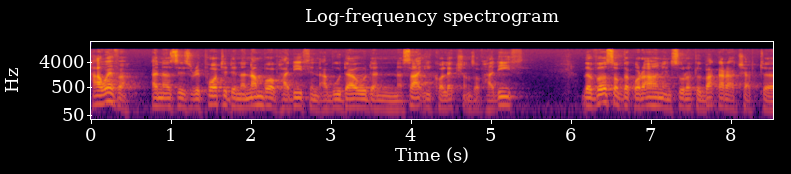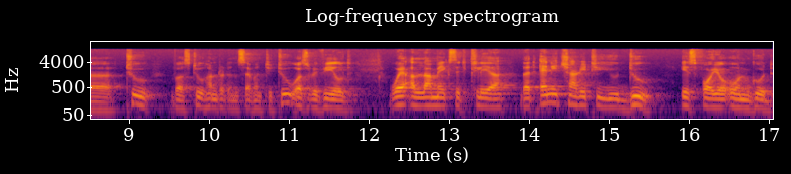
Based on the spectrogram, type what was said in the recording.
However, and as is reported in a number of hadith in Abu Dawud and Nasa'i collections of hadith, the verse of the Quran in Surah Al Baqarah, chapter 2, verse 272, was revealed where Allah makes it clear that any charity you do is for your own good,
